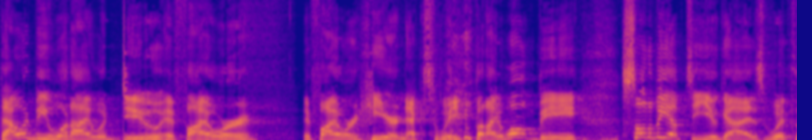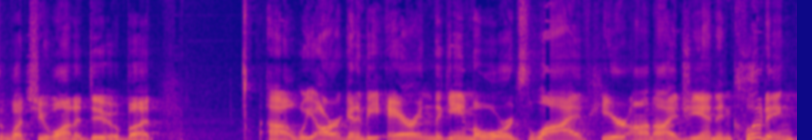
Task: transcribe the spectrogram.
that would be what I would do if I were if I were here next week. But I won't be. So it'll be up to you guys with what you want to do. But uh, we are going to be airing the Game Awards live here on IGN, including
